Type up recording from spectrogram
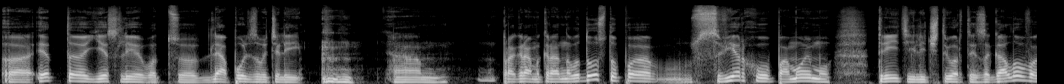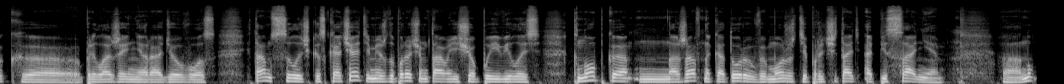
Это если вот для пользователей программ экранного доступа. Сверху, по-моему, третий или четвертый заголовок э, приложения «Радио ВОЗ». И там ссылочка «Скачать». И, между прочим, там еще появилась кнопка, нажав на которую вы можете прочитать описание. Э, ну,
